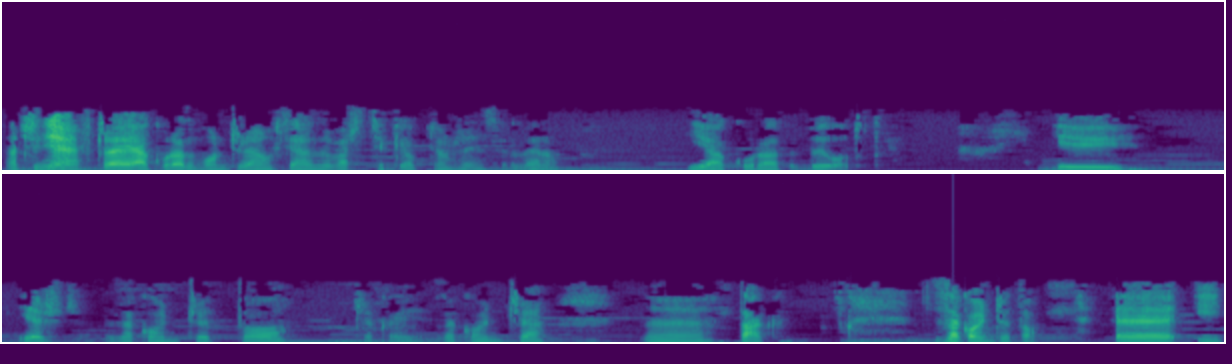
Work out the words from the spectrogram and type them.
Znaczy nie, wczoraj akurat włączyłem, chciałem zobaczyć jakie obciążenie serwera. I akurat było tutaj. I jeszcze zakończę to. Czekaj, zakończę. E, tak, zakończę to. E, I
